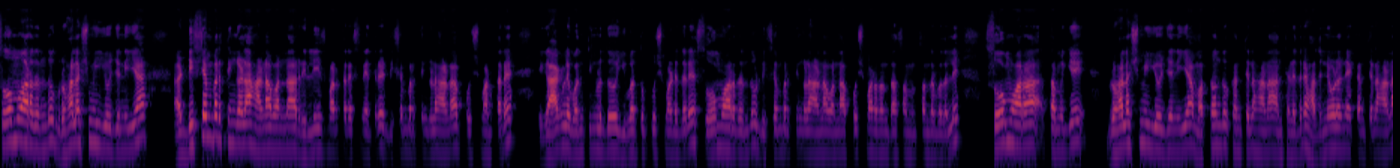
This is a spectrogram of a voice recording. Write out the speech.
ಸೋಮವಾರದಂದು ಗೃಹಲಕ್ಷ್ಮಿ ಯೋಜನೆಯ ಡಿಸೆಂಬರ್ ತಿಂಗಳ ಹಣವನ್ನ ರಿಲೀಸ್ ಮಾಡ್ತಾರೆ ಸ್ನೇಹಿತರೆ. ಡಿಸೆಂಬರ್ ತಿಂಗಳ ಹಣ ಪುಷ್ ಮಾಡ್ತಾರೆ. ಈಗಾಗಲೇ ಒಂದ್ ತಿಂಗಳದ್ದು ಇವತ್ತು ಪುಷ್ ಮಾಡಿದರೆ ಸೋಮವಾರದಂದು ಡಿಸೆಂಬರ್ ತಿಂಗಳ ಹಣವನ್ನ ಪುಷ್ ಮಾಡಿದಂತಹ ಸಂದರ್ಭದಲ್ಲಿ ಸೋಮವಾರ ತಮಗೆ ಗೃಹಲಕ್ಷ್ಮಿ ಯೋಜನೆಯ ಮತ್ತೊಂದು ಕಂತಿನ ಹಣ ಅಂತ ಹೇಳಿದ್ರೆ ಹದಿನೇಳನೇ ಕಂತಿನ ಹಣ.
